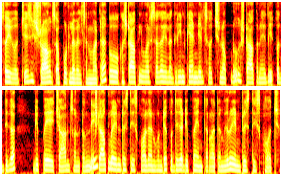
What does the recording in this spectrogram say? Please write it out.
సో ఇవి వచ్చేసి స్ట్రాంగ్ సపోర్ట్ లెవెల్స్ అనమాట సో ఒక స్టాక్లో వరుసగా ఇలా గ్రీన్ క్యాండిల్స్ వచ్చినప్పుడు స్టాక్ అనేది కొద్దిగా డిప్ అయ్యే ఛాన్స్ ఉంటుంది. స్టాక్లో ఇంట్రెస్ట్ తీసుకోవాలి అనుకుంటే కొద్దిగా డిప్ అయిన తర్వాత మీరు ఇంట్రెస్ట్ తీసుకోవచ్చు.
